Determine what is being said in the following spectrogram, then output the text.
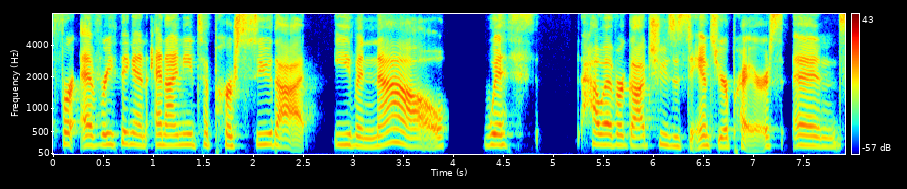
for everything and and I need to pursue that even now with however God chooses to answer your prayers. And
